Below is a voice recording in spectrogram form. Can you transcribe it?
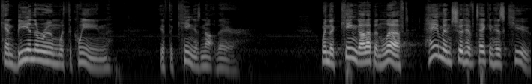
can be in the room with the queen if the king is not there. When the king got up and left, Haman should have taken his cue.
